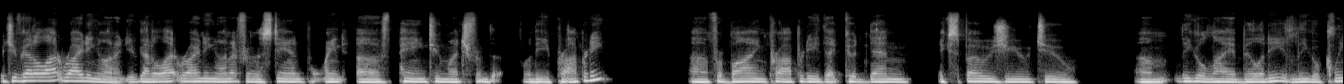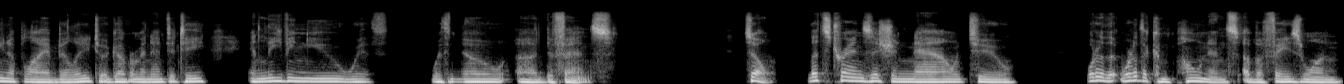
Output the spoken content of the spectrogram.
But you've got a lot writing on it. You've got a lot writing on it from the standpoint of paying too much from the for the property, uh, for buying property that could then expose you to um, legal liability, legal cleanup liability to a government entity, and leaving you with, with no uh, defense. So let's transition now to what are the what are the components of a phase one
